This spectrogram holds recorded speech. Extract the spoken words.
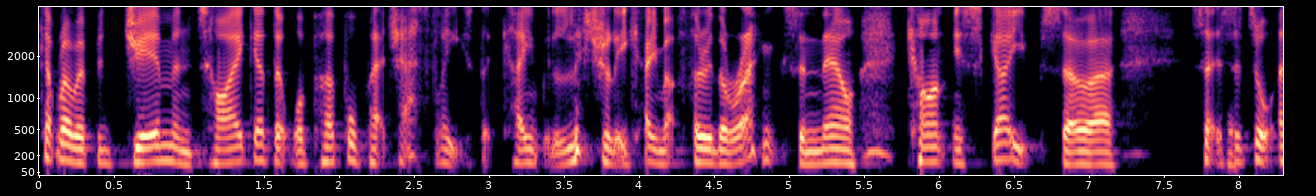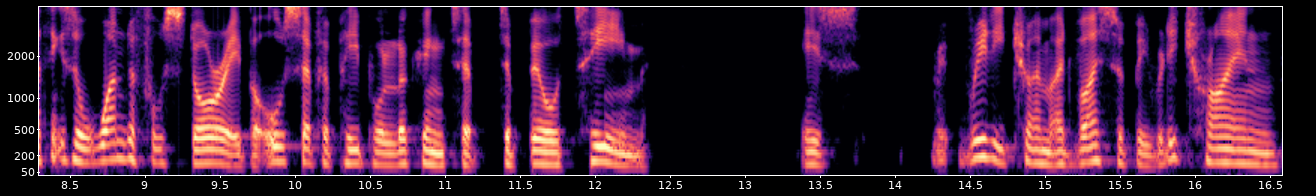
couple of Jim and Tiger that were purple patch athletes that came literally came up through the ranks and now can't escape. So. Uh, so it's, it's a, I think it's a wonderful story, but also for people looking to to build team, is really try. My advice would be really try and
